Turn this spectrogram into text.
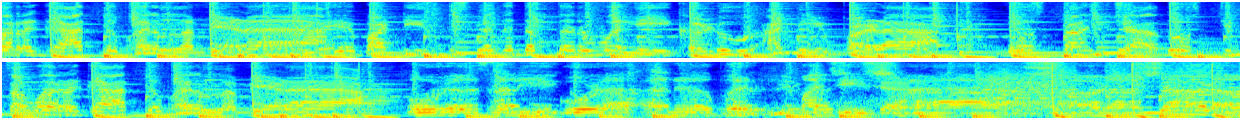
वर्गात भरला मेळा. हे पाठी पुस्तक दप्तर वही खडू आणि फळा. दोस्तांच्या दोस्तीचा वर्गात भरला मेळा. पोर झाली गोळा अन भरली माझी शाळा. शाळा शाळा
